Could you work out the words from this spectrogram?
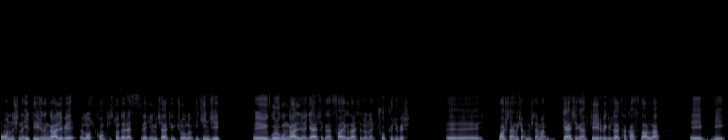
Onun dışında ilk division'ın galibi Los Conquistadores ve Hilmi Çeltikçioğlu. İkinci e, grubun galibi gerçekten saygılar. Sezona çok kötü bir e, başlangıç yapmıştı ama gerçekten fair ve güzel takaslarla e, bir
